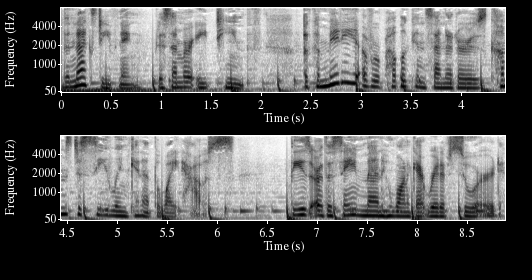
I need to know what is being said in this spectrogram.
the next evening, December 18th, a committee of Republican senators comes to see Lincoln at the White House. These are the same men who want to get rid of Seward,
